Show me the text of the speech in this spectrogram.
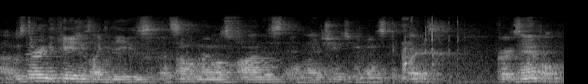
Uh, it was during occasions like these that some of my most fondest and life-changing events took place. For example,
